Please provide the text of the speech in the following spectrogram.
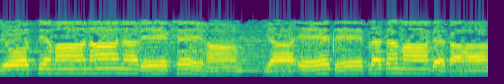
योच्यमानानवेक्षेहाम् य एतेऽत्र समागतः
